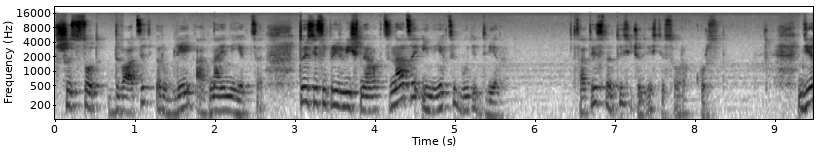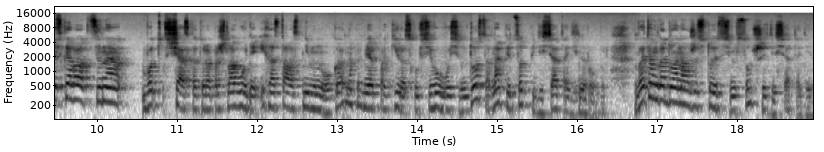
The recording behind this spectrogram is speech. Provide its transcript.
620 рублей одна инъекция. То есть, если первичная вакцинация, инъекций будет две. Соответственно, 1240 курс. Детская вакцина, вот сейчас, которая прошлогодняя, их осталось немного. Например, по Кировску всего 8 доз, она 551 рубль. В этом году она уже стоит 761.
